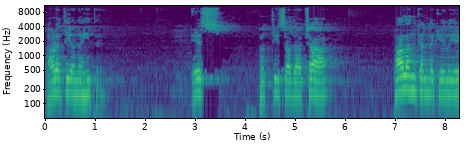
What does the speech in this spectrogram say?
भारतीय नहीं थे। इस भक्ति सदाचार पालन करने के लिए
